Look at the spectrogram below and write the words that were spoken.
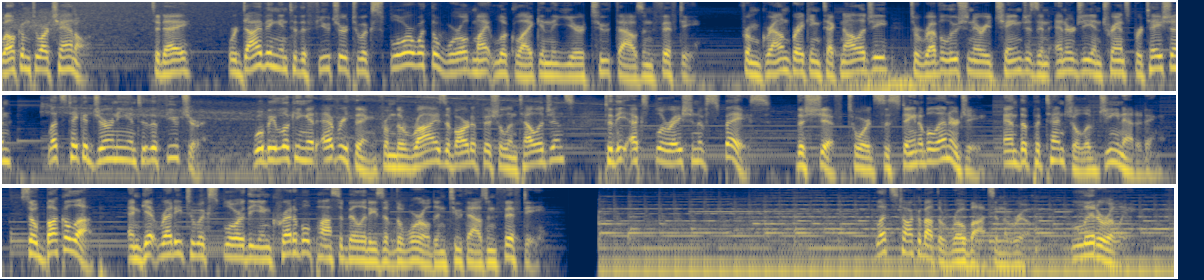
Welcome to our channel. Today, we're diving into the future to explore what the world might look like in the year 2050. From groundbreaking technology to revolutionary changes in energy and transportation, let's take a journey into the future. We'll be looking at everything from the rise of artificial intelligence to the exploration of space, the shift towards sustainable energy, and the potential of gene editing. So buckle up and get ready to explore the incredible possibilities of the world in 2050. Let's talk about the robots in the room. Literally.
